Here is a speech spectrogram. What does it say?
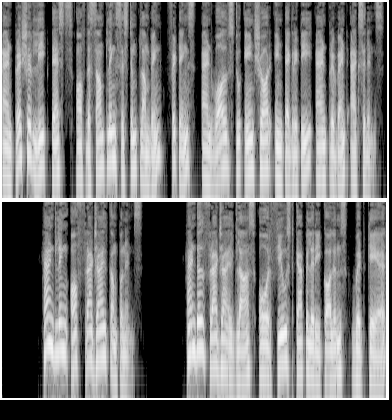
and pressure leak tests of the sampling system plumbing, fittings, and valves to ensure integrity and prevent accidents. Handling of fragile components. Handle fragile glass or fused capillary columns with care,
